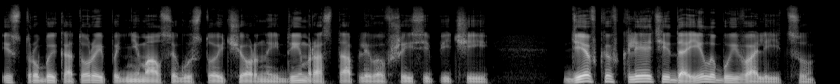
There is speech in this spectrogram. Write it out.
из трубы которой поднимался густой черный дым растапливавшейся печи, девка в клете доила буйволицу.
